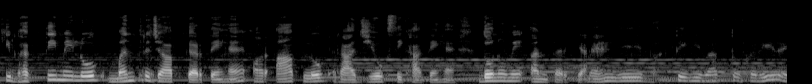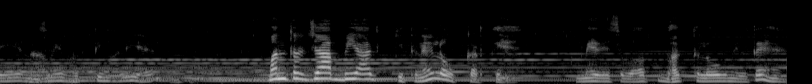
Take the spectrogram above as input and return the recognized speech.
कि भक्ति में लोग मंत्र जाप करते हैं और आप लोग राजयोग सिखाते हैं। दोनों में अंतर क्या? बहन जी भक्ति की बात तो कर ही रही है नाम ही भक्ति माली है। मंत्र जाप भी आज कितने लोग करते हैं? मेरे से बहुत भक्त लोग मिलते हैं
